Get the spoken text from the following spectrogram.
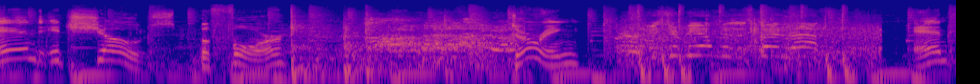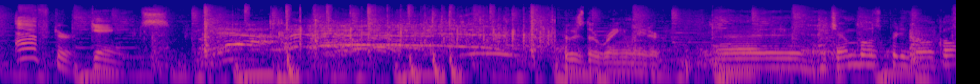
And it shows before, during, and after games. Who's the ringleader? Uh, Jumbo's pretty vocal.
